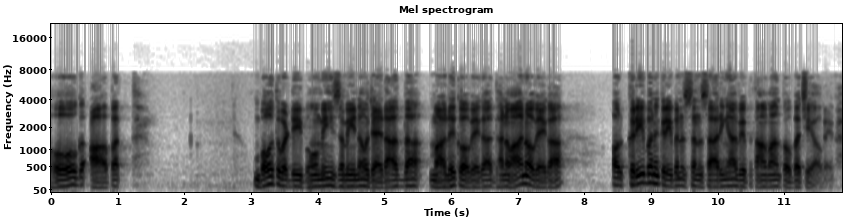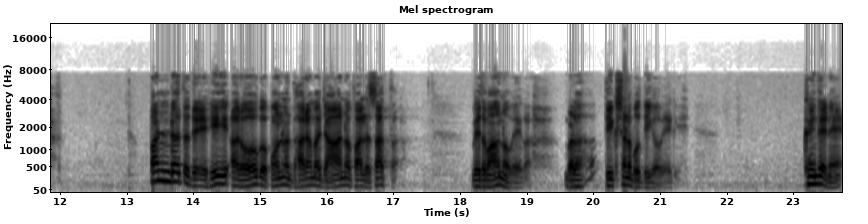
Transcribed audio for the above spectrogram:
ਭੋਗ ਆਪਤ ਬਹੁਤ ਵੱਡੀ ਭੂਮੀ ਜ਼ਮੀਨੋ ਜਾਇਦਾਦ ਦਾ ਮਾਲਕ ਹੋਵੇਗਾ ਧਨਵਾਨ ਹੋਵੇਗਾ ਔਰ ਕਰੀਬਨ ਕਰੀਬਨ ਸੰਸਾਰੀਆਂ ਵਿਪਤਾਵਾਂ ਤੋਂ ਬਚਿਆ ਹੋਵੇਗਾ ਪੰਡਤ ਦੇਹੀ ਅਰੋਗ ਪੁੰਨ ਧਰਮ ਜਾਨ ਫਲ ਸਤ ਵਿਦਵਾਨ ਹੋਵੇਗਾ ਬੜਾ ਤੀਕਸ਼ਣ ਬੁੱਧੀ ਹੋਵੇਗੀ ਕਹਿੰਦੇ ਨੇ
